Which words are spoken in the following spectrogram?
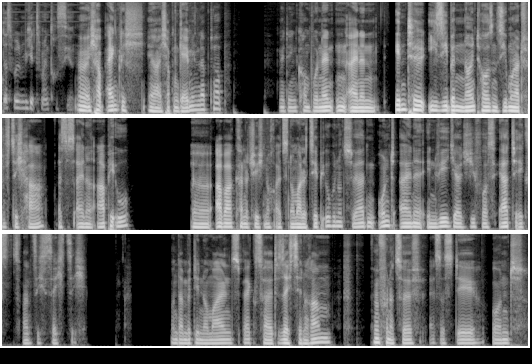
Das würde mich jetzt mal interessieren. Äh, ich habe eigentlich, ja, ich habe einen Gaming-Laptop mit den Komponenten einen Intel i7 9750H. Es ist eine APU, äh, aber kann natürlich noch als normale CPU benutzt werden und eine Nvidia GeForce RTX 2060. Und dann mit den normalen Specs halt 16 RAM, 512 SSD und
